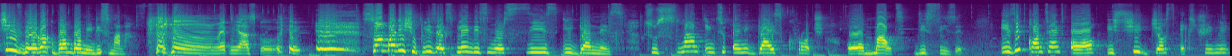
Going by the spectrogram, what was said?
chief the rock bomb bomb in this manner. Let me ask you. Somebody should please explain this Mercy's eagerness to slam into any guy's crotch or mouth this season. Is it content or is she just extremely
